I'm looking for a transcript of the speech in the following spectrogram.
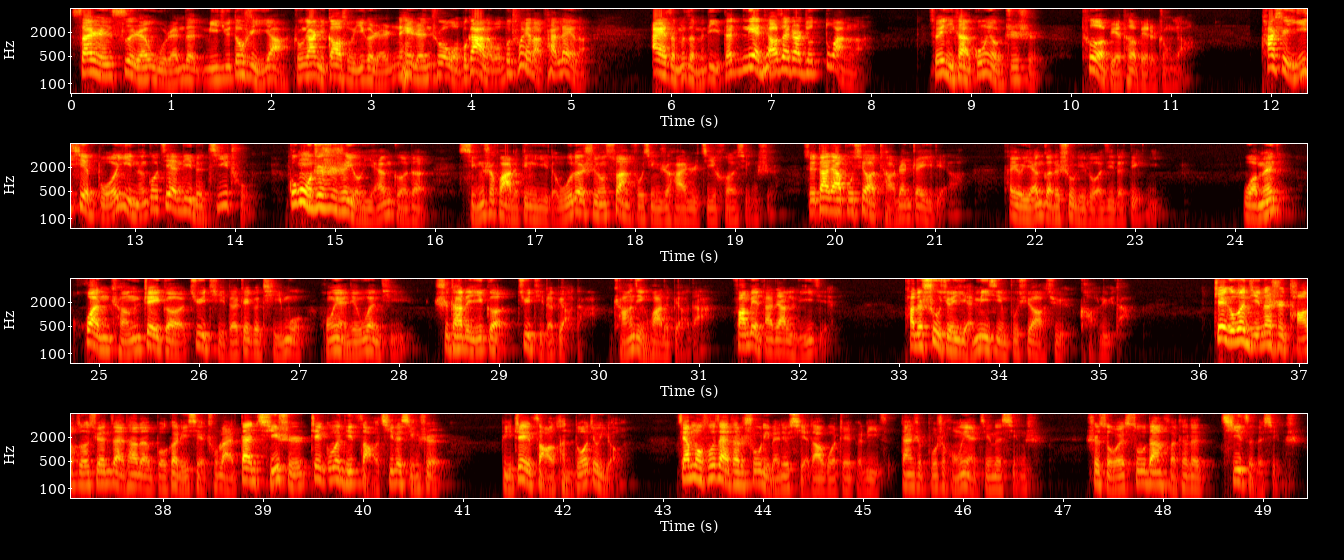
三人、四人、五人的迷局都是一样，中间你告诉一个人，那人说我不干了，我不推了，太累了，爱怎么怎么地，但链条在这儿就断了。所以你看，公有知识特别特别的重要，它是一切博弈能够建立的基础。公共知识是有严格的形式化的定义的，无论是用算符形式还是集合形式，所以大家不需要挑战这一点啊。它有严格的数理逻辑的定义。我们换成这个具体的这个题目“红眼睛问题”，是它的一个具体的表达，场景化的表达，方便大家的理解。它的数学严密性不需要去考虑它。这个问题呢是陶泽轩在他的博客里写出来，但其实这个问题早期的形式比这早很多就有。加莫夫在他的书里面就写到过这个例子，但是不是红眼睛的形式，是所谓苏丹和他的妻子的形式。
